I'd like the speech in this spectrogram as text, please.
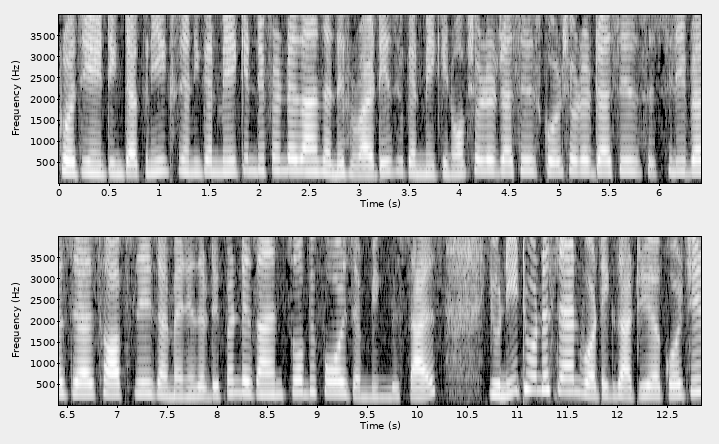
crochet knitting techniques. And you can make in different designs and different varieties. You can make in off shoulder dresses cold shoulder dresses sleeveless dress half sleeves and many other different designs. So before jumping to styles you need to understand what exactly a crochet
